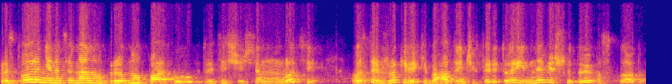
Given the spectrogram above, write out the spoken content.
При створенні Національного природного парку в 2007 році острів Жуків, як і багато інших територій, не війшли до його складу.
